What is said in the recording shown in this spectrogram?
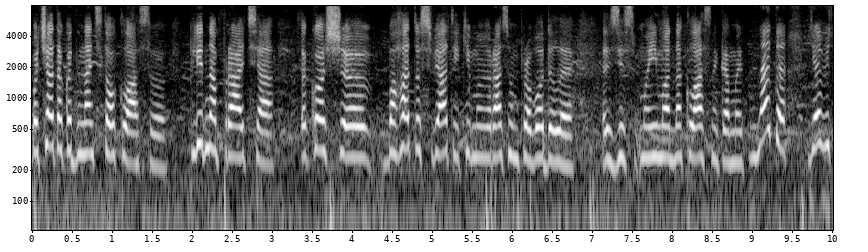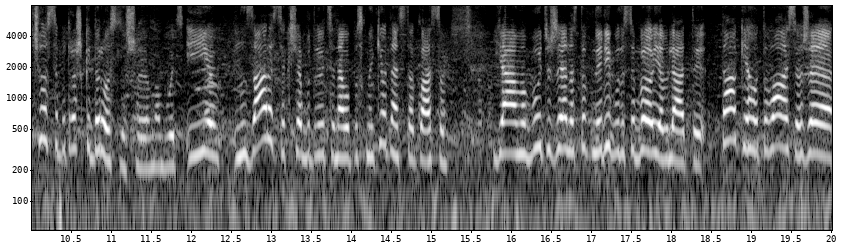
початок 11 класу. Плідна праця, також е, багато свят, які ми разом проводили зі моїми однокласниками. Знаєте, я відчула себе трошки дорослішою, мабуть. І ну зараз, якщо я буду дивитися на випускників 11 класу, я, мабуть, вже наступний рік буду себе уявляти. Так, я готувалася вже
